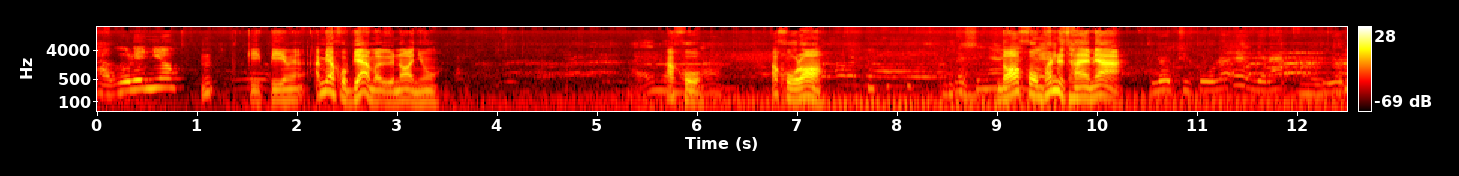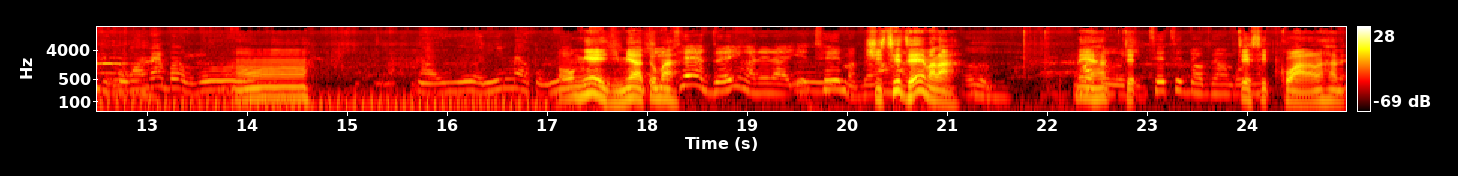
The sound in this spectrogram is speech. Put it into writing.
다 그랬뇨. กี่ปีมั้ยอ่ะเมียขบย่ามาเออน้อยอยู่ à khổ. อ่ะโครอน้อคงพันอยู่ไทยเมีย 너 피고 래 애기라. 너 어. 어, nghe gì mẹ tôi mà. Chỉ thế mà là. Nè hả, chế xịp quả lắm hả nè.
